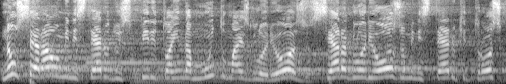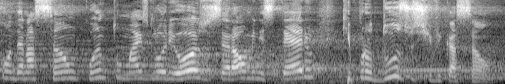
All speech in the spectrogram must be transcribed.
Não será o ministério do Espírito ainda muito mais glorioso? Se era glorioso o ministério que trouxe condenação, quanto mais glorioso será o ministério que produz justificação.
